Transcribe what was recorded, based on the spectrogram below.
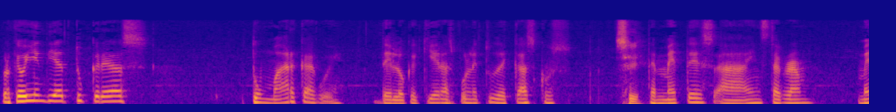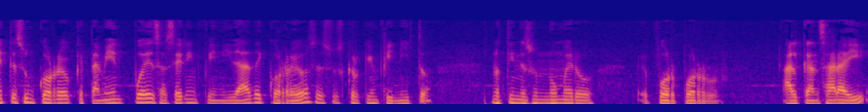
Porque hoy en día tú creas tu marca, güey, de lo que quieras, ponle tú de cascos, Sí. te metes a Instagram, metes un correo que también puedes hacer infinidad de correos, eso es creo que infinito, no tienes un número eh, por, por alcanzar ahí.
